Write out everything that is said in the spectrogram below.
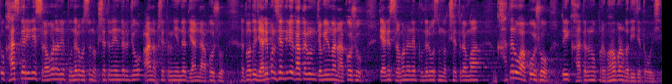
તો ખાસ કરીને શ્રવણ અને પુનર્વસુ નક્ષત્રની અંદર જો આ નક્ષત્રની અંદર ધ્યાન રાખો છો, અથવા તો જ્યારે પણ સેન્દ્રિય ખાતરો જમીનમાં નાખો છો, ત્યારે શ્રવણ અને પુનર્વસુ નક્ષત્રમાં ખાતરો આપો છો, તો એ ખાતરનો પ્રભાવ પણ વધી જતો હોય છે.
